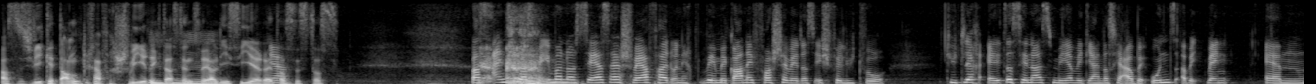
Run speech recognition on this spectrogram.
also es ist wie gedanklich einfach schwierig, das dann zu realisieren, Ja. dass es das... Was Einzige, was mir immer noch sehr, sehr schwer fällt, und ich will mir gar nicht vorstellen, wie das ist für Leute, die deutlich älter sind als wir, weil die haben das ja auch bei uns, aber wenn ähm,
